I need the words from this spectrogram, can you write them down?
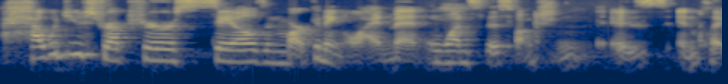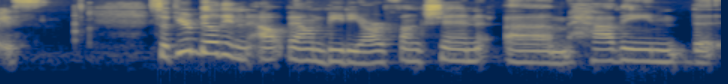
how would you structure sales and marketing alignment once this function is in place? So if you're building an outbound BDR function, um, having the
